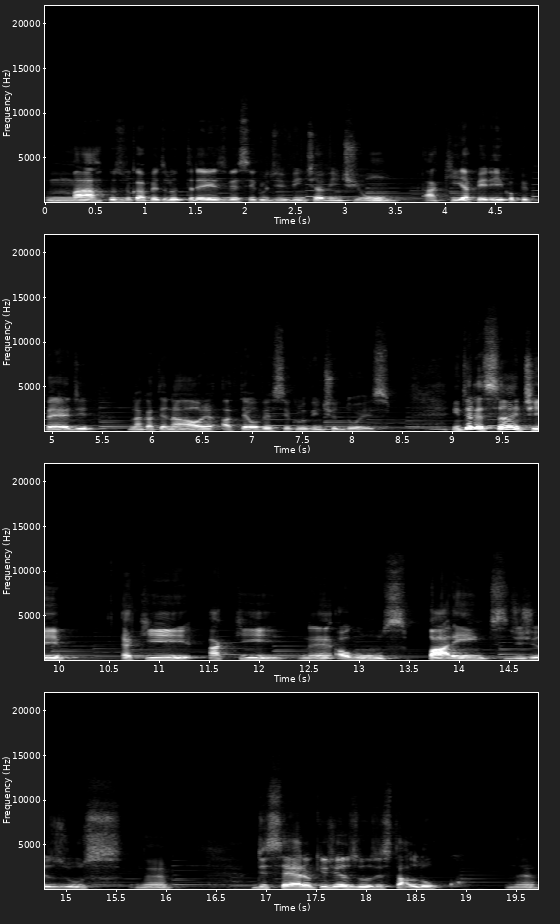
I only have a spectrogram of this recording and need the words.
Marcos no capítulo 3, versículo de 20 a 21. Aqui a perícope pede na catena áurea até o versículo 22. Interessante é que aqui, né, alguns parentes de Jesus, né, disseram que Jesus está louco, né?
